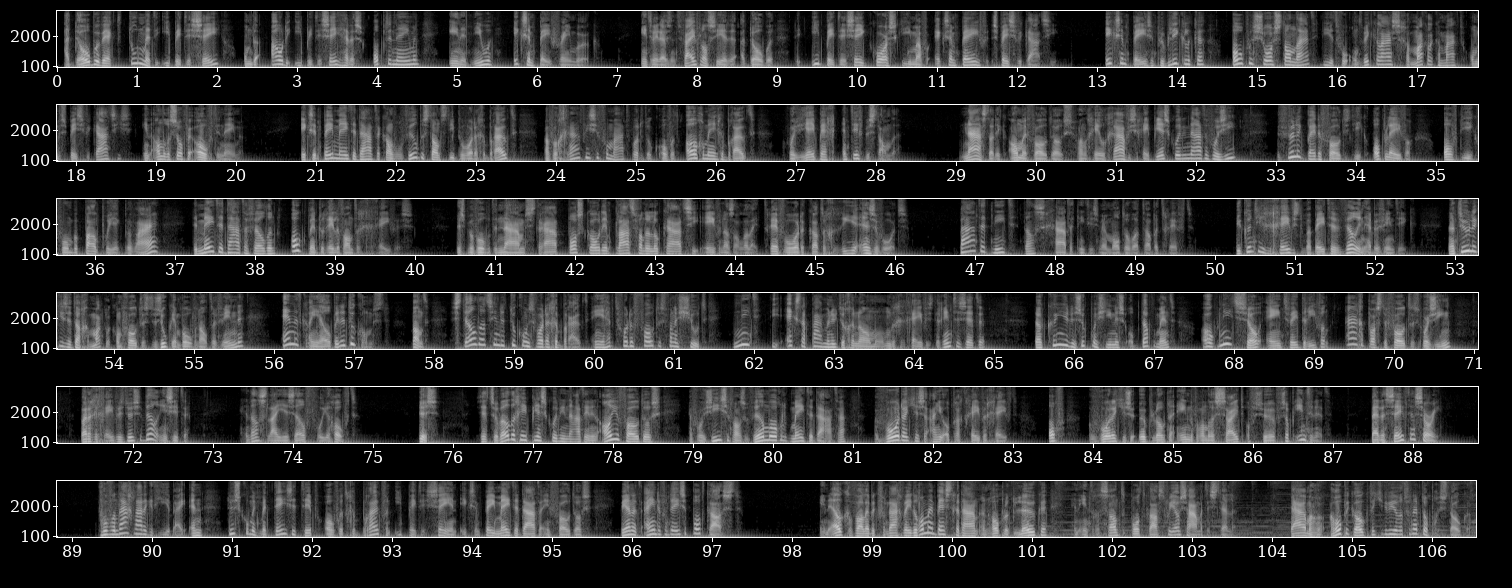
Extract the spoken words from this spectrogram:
Adobe werkte toen met de IPTC om de oude IPTC-headers op te nemen in het nieuwe XMP-framework. In 2005 lanceerde Adobe de IPTC Core Schema voor XMP-specificatie. XMP is een publiekelijke open source standaard die het voor ontwikkelaars gemakkelijker maakt om de specificaties in andere software over te nemen. XMP-metadata kan voor veel bestandstypen worden gebruikt, maar voor grafische formaat wordt het ook over het algemeen gebruikt voor JPEG en TIFF bestanden. Naast dat ik al mijn foto's van geografische GPS-coördinaten voorzie, vul ik bij de foto's die ik oplever of die ik voor een bepaald project bewaar, de metadatavelden ook met relevante gegevens. Dus bijvoorbeeld de naam, straat, postcode in plaats van de locatie, evenals allerlei trefwoorden, categorieën enzovoort. Baat het niet, dan schaadt het niet, is mijn motto wat dat betreft. Je kunt die gegevens er maar beter wel in hebben, vind ik. Natuurlijk is het dan gemakkelijk om foto's te zoeken en bovenal te vinden, en het kan je helpen in de toekomst. Want stel dat ze in de toekomst worden gebruikt en je hebt voor de foto's van een shoot niet die extra paar minuten genomen om de gegevens erin te zetten, dan kun je de zoekmachines op dat moment ook niet zo 1, 2, 3 van aangepaste foto's voorzien, waar de gegevens dus wel in zitten. En dan sla je jezelf voor je hoofd. Dus, zet zowel de GPS-coördinaten in al je foto's en voorzie ze van zoveel mogelijk metadata voordat je ze aan je opdrachtgever geeft of voordat je ze uploadt naar een of andere site of service op internet. Better safe than sorry. Voor vandaag laat ik het hierbij en dus kom ik met deze tip over het gebruik van IPTC en XMP metadata in foto's weer aan het einde van deze podcast. In elk geval heb ik vandaag wederom mijn best gedaan een hopelijk leuke en interessante podcast voor jou samen te stellen. Daarom hoop ik ook dat je er weer wat van hebt opgestoken.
